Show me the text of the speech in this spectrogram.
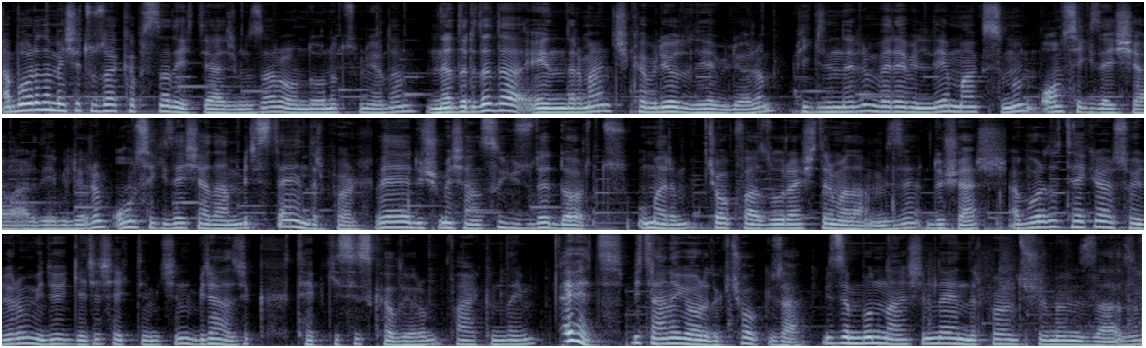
Ha, bu arada meşe tuzak kapısına da ihtiyacımız var. Onu da unutmayalım. Nether'da da Enderman çıkabiliyordu diye biliyorum. Piglinlerin verebildiği maksimum 18 eşya var diye biliyorum. 18 eşyadan birisi de Ender Pearl. Ve düşme şansı %4. Umarım çok fazla uğraştırmadan bize düşer. Ha, bu arada tekrar söylüyorum videoyu gece çektiğim için birazcık tepkisiz kalıyorum. Farkındayım. Evet bir tane gördük çok güzel. Bizim bundan şimdi Ender Pearl düşürmemiz lazım.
